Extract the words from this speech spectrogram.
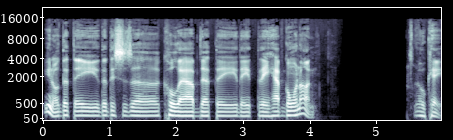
you know that they that this is a collab that they they they have going on. Okay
